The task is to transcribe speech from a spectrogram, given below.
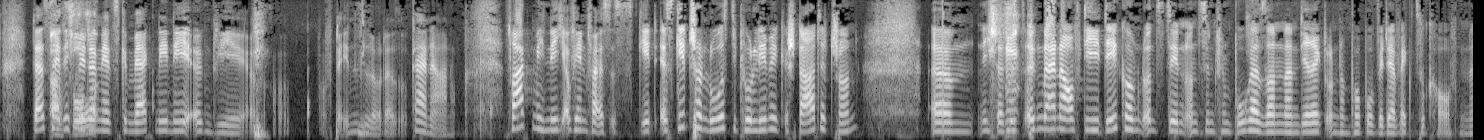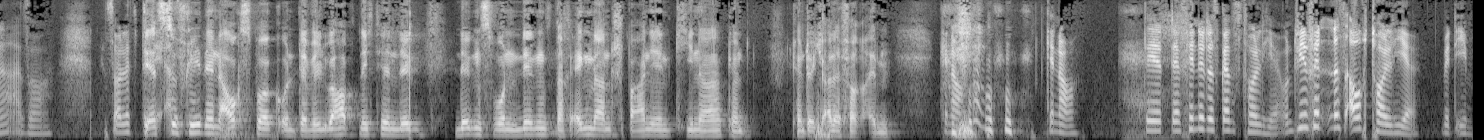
Das hätte so. ich mir dann jetzt gemerkt. Nee, nee, irgendwie äh, auf der Insel oder so, keine Ahnung. Fragt mich nicht, auf jeden Fall, es, es geht, es geht schon los, die Polemik startet schon. Ähm, nicht, dass jetzt irgendeiner auf die Idee kommt, uns den, uns den Boga, sondern direkt unterm Popo wieder wegzukaufen, ne? Also, soll jetzt Der ist zufrieden in Augsburg und der will überhaupt nicht hier nirg nirgendwo, nirgends nach England, Spanien, China, könnt, könnt ihr euch alle verreiben. Genau. genau. Der, der findet es ganz toll hier. Und wir finden es auch toll hier mit ihm.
